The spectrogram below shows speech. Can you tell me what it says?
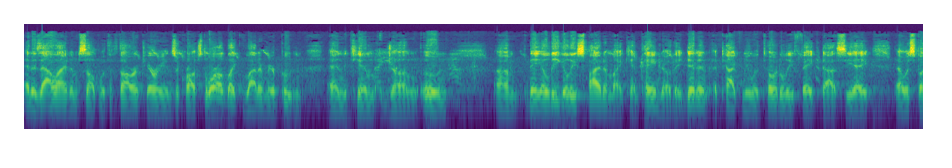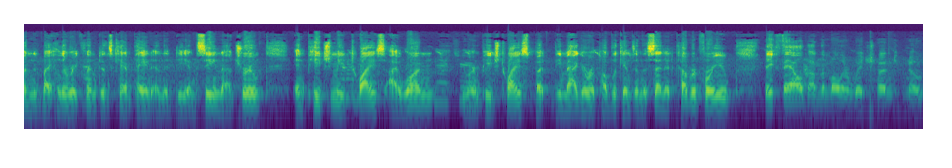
and has allied himself with authoritarians across the world like Vladimir Putin and Kim Jong un. Um, they illegally spied on my campaign. No, they didn't. Attacked me with totally fake dossier that was funded by Hillary Clinton's campaign and the DNC. Not true. Impeached me twice. I won. You were impeached twice, but the MAGA Republicans in the Senate covered for you. They failed on the Mueller witch hunt. No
